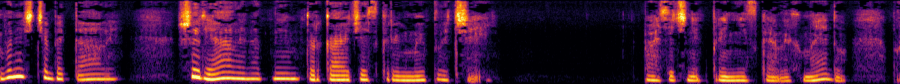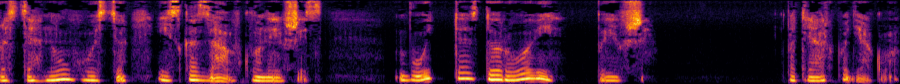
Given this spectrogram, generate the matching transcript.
Вони щебетали, ширяли над ним, торкаючись крильми плечей. Пасічник приніс келих меду, простягнув гостю і сказав, вклонившись, будьте здорові, пивши. Патріарх подякував.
